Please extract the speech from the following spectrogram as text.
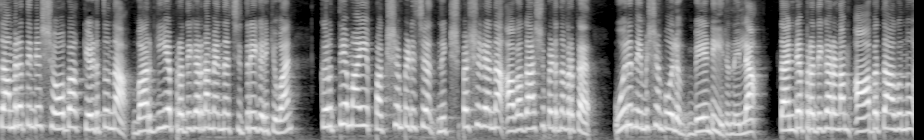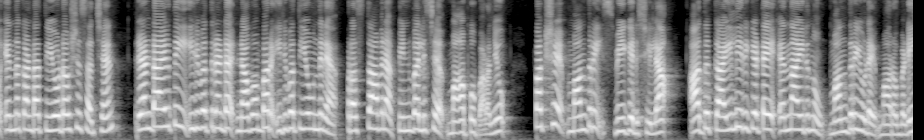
സമരത്തിന്റെ ശോഭ കെടുത്തുന്ന വർഗീയ പ്രതികരണം എന്ന് ചിത്രീകരിക്കുവാൻ കൃത്യമായി പക്ഷം പിടിച്ച് നിഷ്പക്ഷരെന്ന് അവകാശപ്പെടുന്നവർക്ക് ഒരു നിമിഷം പോലും വേണ്ടിയിരുന്നില്ല. തന്റെ പ്രതികരണം ആപത്താകുന്നു എന്ന് കണ്ട തിയോഡോഷ്യസ് അച്ഛൻ രണ്ടായിരത്തി ഇരുപത്തിരണ്ട് നവംബർ ഇരുപത്തിയൊന്നിന് പ്രസ്താവന പിൻവലിച്ച് മാപ്പ് പറഞ്ഞു. പക്ഷേ മന്ത്രി സ്വീകരിച്ചില്ല. അത് കയ്യിലിരിക്കട്ടെ എന്നായിരുന്നു മന്ത്രിയുടെ മറുപടി.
